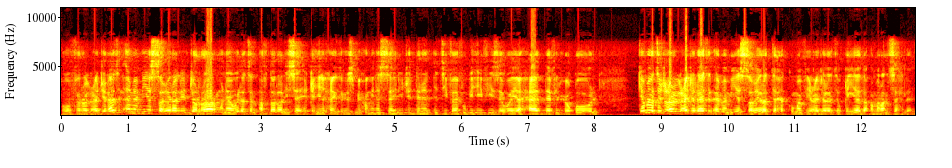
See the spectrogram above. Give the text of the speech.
توفر العجلات الأمامية الصغيرة للجرار مناولة أفضل لسائقه حيث يصبح من السهل جدا الالتفاف به في زوايا حادة في الحقول. كما تجعل العجلات الأمامية الصغيرة التحكم في عجلة القيادة أمرا سهلا.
